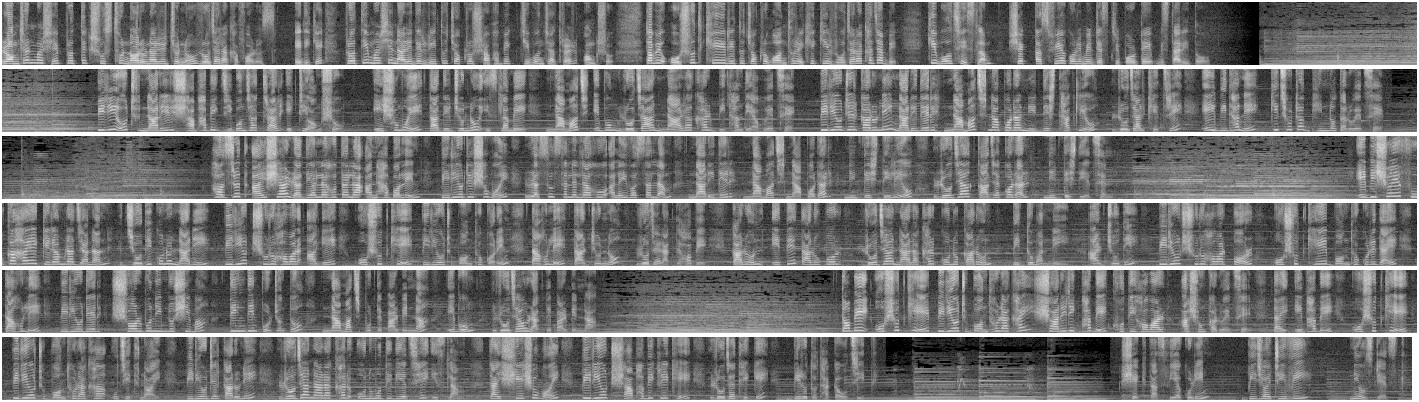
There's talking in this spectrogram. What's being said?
রমজান মাসে প্রত্যেক সুস্থ নরনারীর জন্য রোজা রাখা ফরজ। এদিকে, প্রতি মাসে নারীদের ঋতুচক্র স্বাভাবিক জীবনযাত্রার অংশ। তবে ওষুধ খেয়ে ঋতুচক্র বন্ধ রেখে কি রোজা রাখা যাবে? কি বলছে ইসলাম? শেখ তাসফিয়া করিমের ডেস্ক রিপোর্টে বিস্তারিত। পিরিয়ড নারীর স্বাভাবিক জীবনযাত্রার একটি অংশ। এই সময়ে তাদের জন্য ইসলামে নামাজ এবং রোজা না রাখার বিধান দেয়া হয়েছে। পিরিয়ডের কারণে নারীদের নামাজ না পড়ার নির্দেশ থাকলেও রোজার ক্ষেত্রে এই বিধানে কিছুটা ভিন্নতা রয়েছে। হজরত আয়শা রাদিয়াল্লাহতালা আনহা বলেন, পিরিয়ডের সময় রাসুল সাল্লাল্লাহু আলাইওয়াসাল্লাম নারীদের নামাজ না পড়ার নির্দেশ দিলেও রোজা কাজা করার নির্দেশ দিয়েছেন। এ বিষয়ে ফুকাহায়ে কেরামরা জানান, যদি কোনো নারী পিরিয়ড শুরু হওয়ার আগে ওষুধ খেয়ে পিরিয়ড বন্ধ করেন, তাহলে তার জন্য রোজা রাখতে হবে। কারণ এতে তার উপর রোজা না রাখার কোনো কারণ বিদ্যমান নেই। আর যদি পিরিয়ড শুরু হওয়ার পর ওষুধ খেয়ে বন্ধ করে দেয়, তাহলে পিরিয়ডের সর্বনিম্ন সীমা তিন দিন পর্যন্ত নামাজ পড়তে পারবেন না এবং রোজাও রাখতে পারবেন না। তবে ওষুধ খেয়ে পিরিয়ড বন্ধ রাখায় শারীরিকভাবে ক্ষতি হওয়ার আশঙ্কা রয়েছে। তাই এভাবে ওষুধ খেয়ে পিরিয়ড বন্ধ রাখা উচিত নয়। পিরিয়ডের কারণে রোজা না রাখার অনুমতি দিয়েছে ইসলাম। তাই সে সময় পিরিয়ড স্বাভাবিক রেখে রোজা থেকে বিরত থাকা উচিত। Sheikh Tasfia Karim, Bijoy TV, news desk.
